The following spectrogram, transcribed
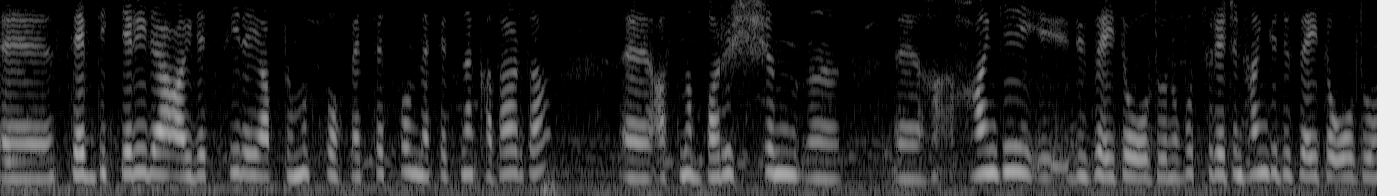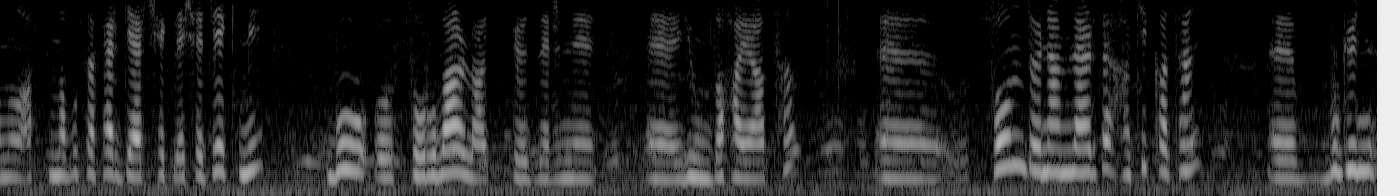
Ee, sevdikleriyle, ailesiyle yaptığımız sohbette son nefesine kadar da e, aslında barışın e, e, ha- hangi e, düzeyde olduğunu, bu sürecin hangi düzeyde olduğunu aslında bu sefer gerçekleşecek mi? Bu e, sorularla gözlerini e, yumdu hayata. E, son dönemlerde hakikaten e, bugün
